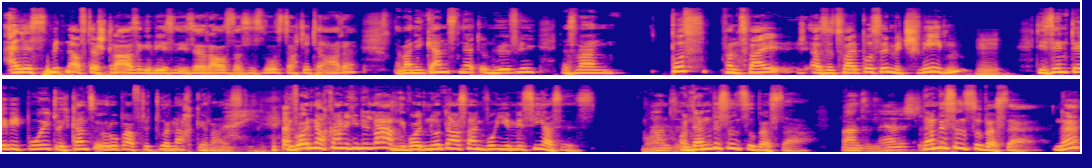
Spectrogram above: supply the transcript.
Alles mitten auf der Straße gewesen. Ich sag, raus, was ist los? Dachte Theater. Da waren die ganz nett und höflich. Das war ein Bus von zwei, also zwei Busse mit Schweden. Mhm. Die sind David Bowie durch ganz Europa auf der Tour nachgereist. Die wollten auch gar nicht in den Laden. Die wollten nur da sein, wo ihr Messias ist. Wahnsinn. Und dann bist du ein Superstar. Wahnsinn, ja, das stimmt. Dann bist du ein Superstar. Ne?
